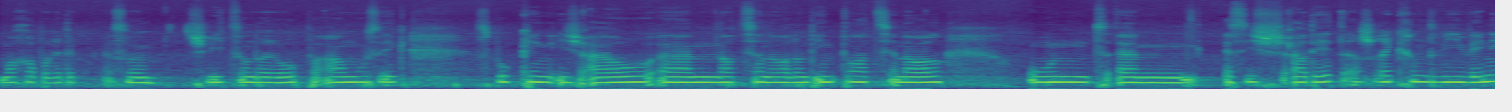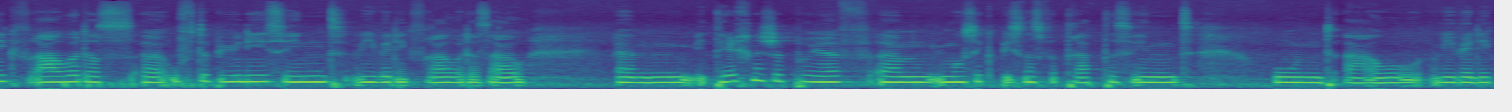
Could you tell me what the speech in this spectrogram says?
mache aber in der, also Schweiz und Europa auch Musik. Das Booking ist auch ähm, national und international. Und ähm, es ist auch dort erschreckend, wie wenig Frauen das äh, auf der Bühne sind, wie wenig Frauen das auch ähm, in technischen Berufen ähm, im Musikbusiness vertreten sind und auch wie wenig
